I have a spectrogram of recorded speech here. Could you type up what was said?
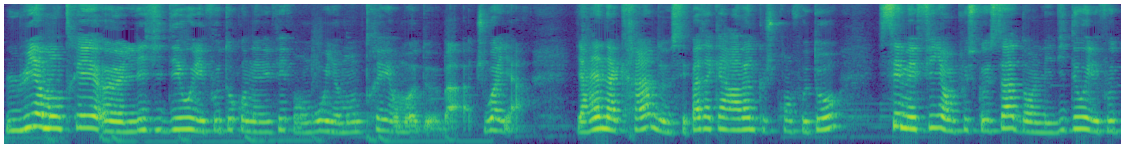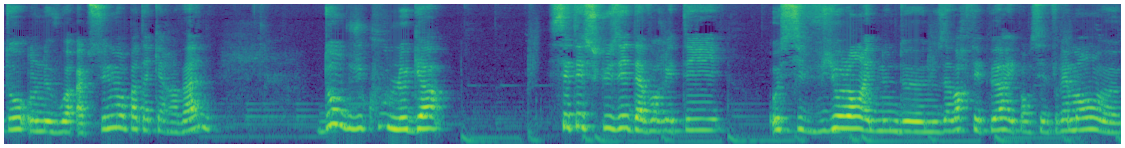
lui a montré les vidéos et les photos qu'on avait fait. en gros, il a montré en mode, bah, tu vois, il y a, a rien à craindre, c'est pas ta caravane que je prends en photo c'est mes filles. En plus que ça, dans les vidéos et les photos, on ne voit absolument pas ta caravane. Donc du coup, le gars s'est excusé d'avoir été aussi violent et de nous avoir fait peur. Il pensait vraiment euh,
